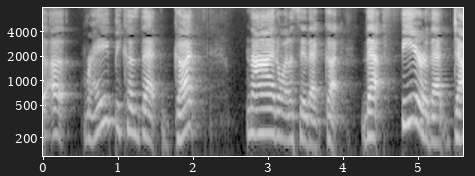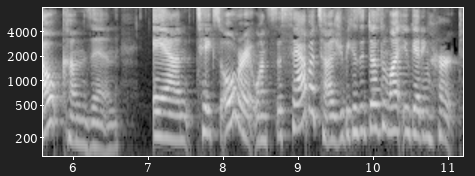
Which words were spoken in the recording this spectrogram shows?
uh, right? Because that gut, nah, I don't want to say that gut, that fear, that doubt comes in and takes over. It wants to sabotage you because it doesn't want you getting hurt.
